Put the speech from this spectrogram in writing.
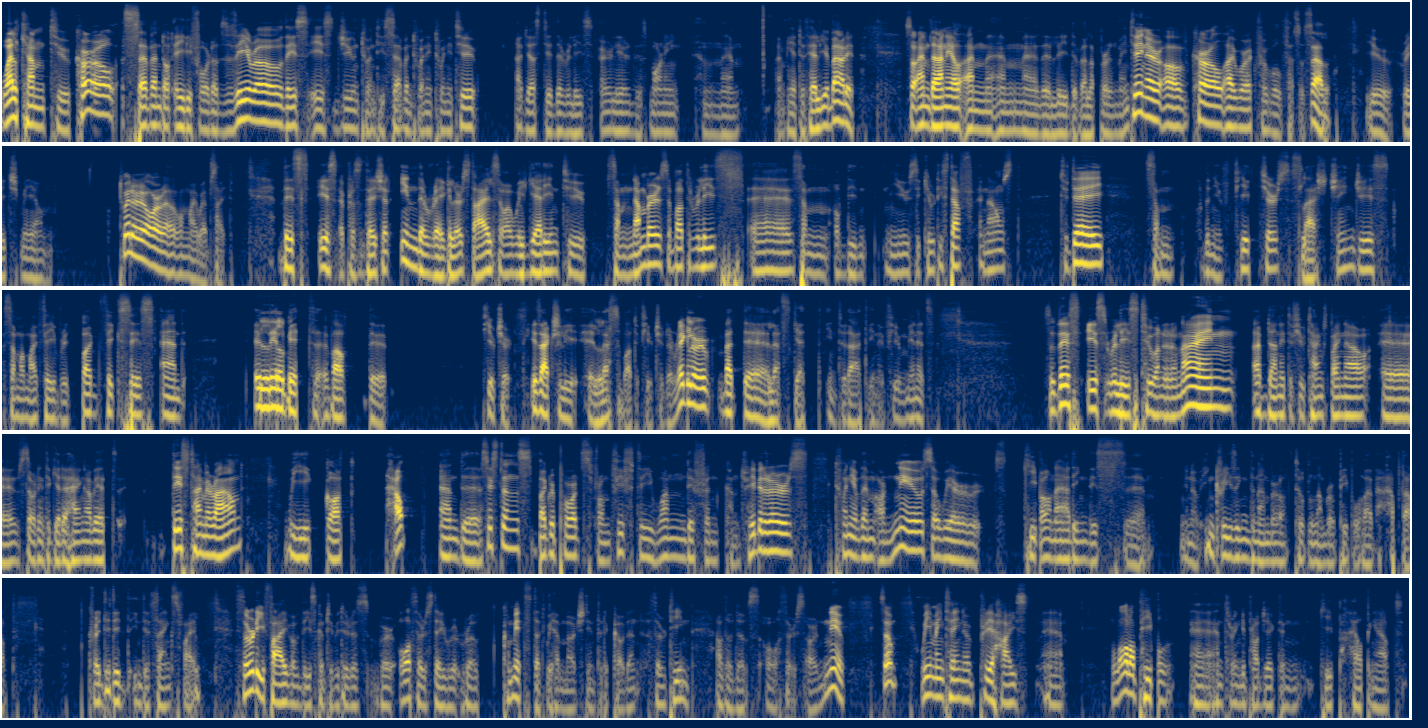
Welcome to curl 7.84.0. This is June 27, 2022. I just did the release earlier this morning and um, I'm here to tell you about it. So I'm Daniel, I'm, I'm uh, the lead developer and maintainer of curl. I work for wolfSSL. You reach me on Twitter or uh, on my website. This is a presentation in the regular style, so I will get into some numbers about the release, uh, some of the new security stuff announced today, some of the new features slash changes, some of my favorite bug fixes, and a little bit about the future. It's actually uh, less about the future than regular, but uh, let's get into that in a few minutes. So this is release 209. I've done it a few times by now, uh, starting to get a hang of it. This time around, we got help and assistance bug reports from 51 different contributors. 20 of them are new, so we're keep on adding this, uh, you know, increasing the number of total number of people who have helped out credited in the thanks file. 35 of these contributors were authors. They wrote commits that we have merged into the code and 13 out of those authors are new. So we maintain a pretty high, uh, a lot of people uh, entering the project and keep helping out.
